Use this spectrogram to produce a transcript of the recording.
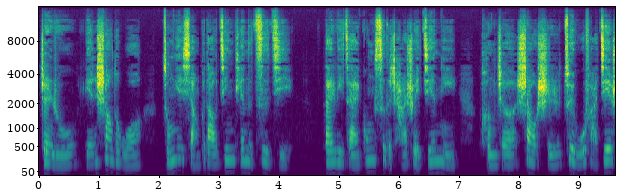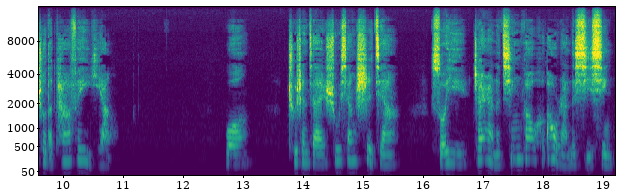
正如年少的我，总也想不到今天的自己，呆立在公司的茶水间里，捧着少时最无法接受的咖啡一样。我出生在书香世家，所以沾染了清高和傲然的习性。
